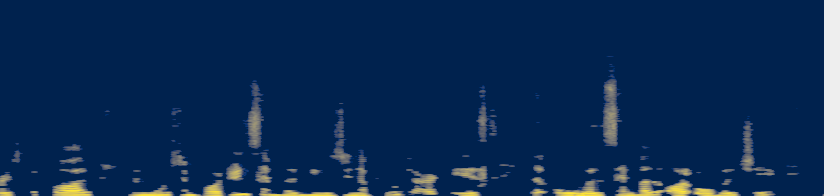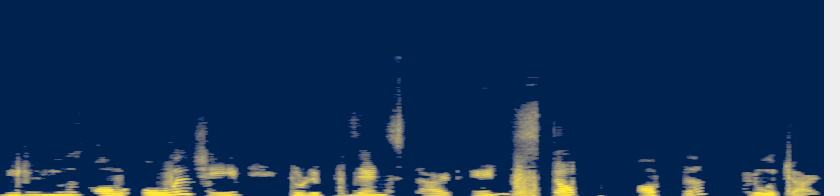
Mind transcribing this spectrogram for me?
First of all, the most important symbol used in a flowchart is the oval symbol or oval shape. We will use oval shape to represent start and stop of the flowchart.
